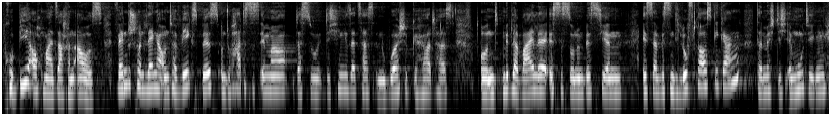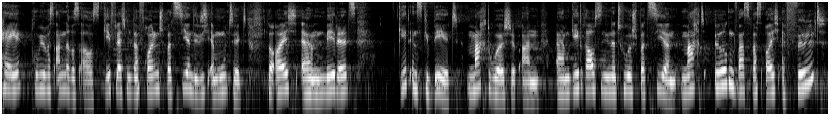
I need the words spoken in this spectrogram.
probier auch mal Sachen aus. Wenn du schon länger unterwegs bist und du hattest es immer, dass du dich hingesetzt hast, in Worship gehört hast und mittlerweile ist es so ein bisschen, ist ein bisschen die Luft rausgegangen, dann möchte ich ermutigen, hey, probier was anderes aus. Geh vielleicht mit einer Freundin spazieren, die dich ermutigt. Bei euch ähm, Mädels, Geht ins Gebet, macht Worship an, ähm, geht raus in die Natur spazieren, macht irgendwas, was euch erfüllt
